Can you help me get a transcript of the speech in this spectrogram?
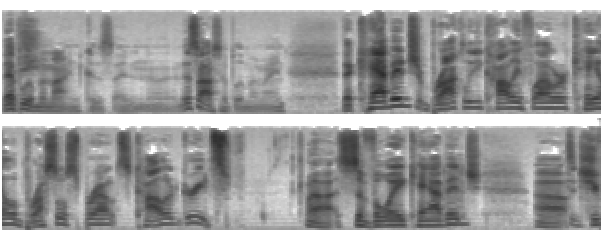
That blew my mind because I didn't know that. This also blew my mind. The cabbage, broccoli, cauliflower, kale, Brussels sprouts, collard greens, uh, Savoy cabbage, uh, Did you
